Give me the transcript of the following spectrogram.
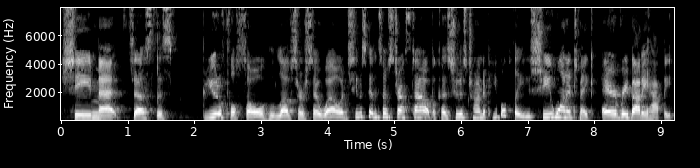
she met just this beautiful soul who loves her so well. And she was getting so stressed out because she was trying to people please. She wanted to make everybody happy.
